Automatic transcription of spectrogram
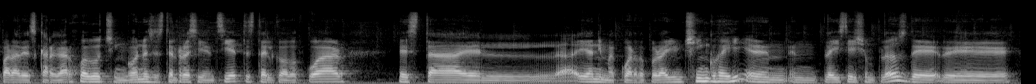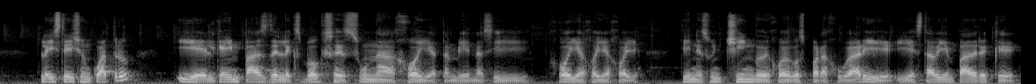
para descargar, juegos chingones. Está el Resident 7, está el God of War, está el... ya ni me acuerdo, pero hay un chingo ahí en, en PlayStation Plus de, de PlayStation 4. Y el Game Pass del Xbox es una joya también, así, joya, joya, joya. Tienes un chingo de juegos para jugar y, está bien padre que,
